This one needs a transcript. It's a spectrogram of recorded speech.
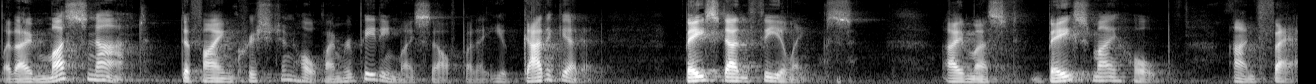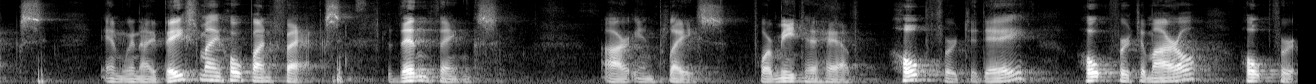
But I must not define Christian hope. I'm repeating myself, but you've got to get it. Based on feelings. I must base my hope on facts. And when I base my hope on facts, then things are in place for me to have hope for today, hope for tomorrow, hope for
